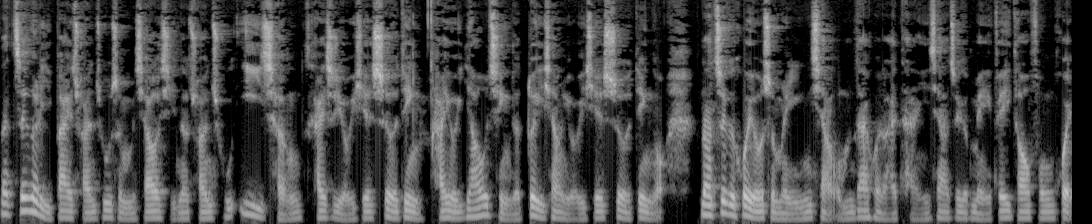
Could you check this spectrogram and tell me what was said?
那这个礼拜传出什么消息呢？传出议程开始有一些设定，还有邀请的对象有一些设定哦。那这个会有什么影响？我们待会来谈一下这个美非高峰会，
